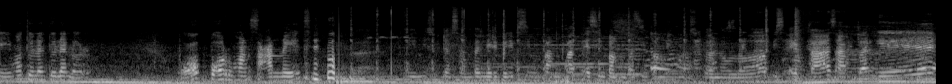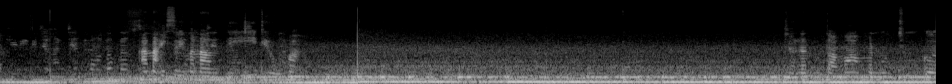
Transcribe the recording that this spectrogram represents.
ini. Mau dolan-dolan lor. Popo rumah sanet ini sudah sampai mirip-mirip simpang 4 eh simpang 4 simpang 5 subhanallah bis Eka sabar ge. Anak istri menanti di rumah jalan utama menuju ke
